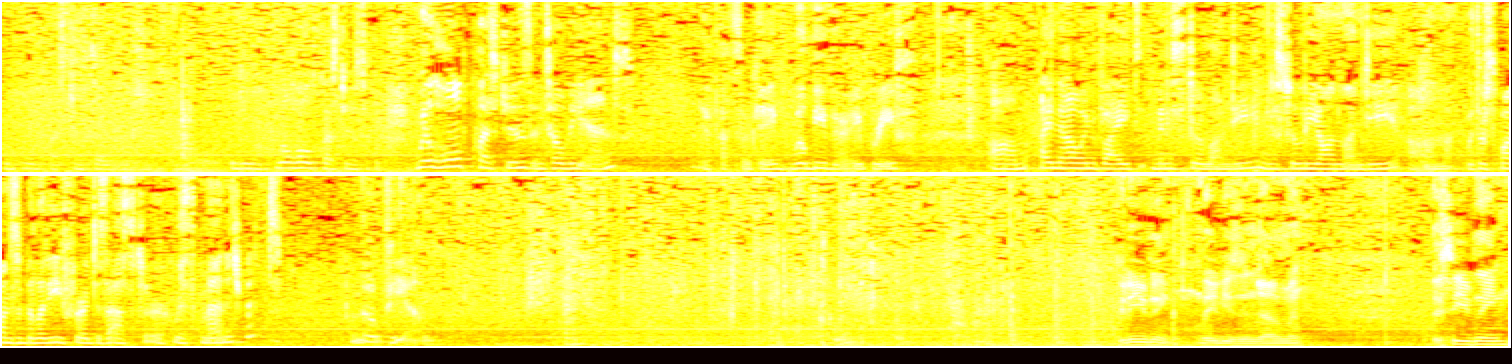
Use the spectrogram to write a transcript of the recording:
We'll hold questions. We'll hold questions. We'll hold questions until the end, if that's okay. We'll be very brief. Um, I now invite Minister Lundy, Minister Leon Lundy, um, with responsibility for disaster risk management from the OPM. Good evening, ladies and gentlemen. This evening,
